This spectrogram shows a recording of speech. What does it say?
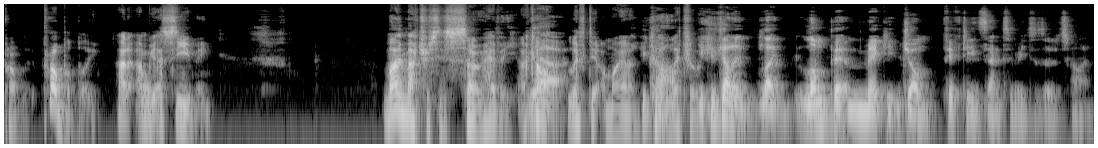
Probably. Probably. I, I'm assuming. My mattress is so heavy. I can't Yeah. lift it on my own. You can't. Literally. You can kind of like lump it and make it jump 15 centimeters at a time.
